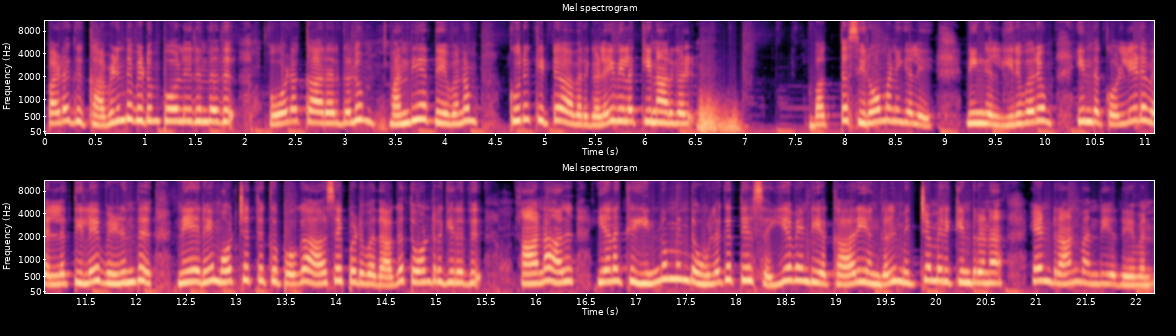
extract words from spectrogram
படகு கவிழ்ந்து விடும் போலிருந்தது. ஓடக்காரர்களும் வந்தியத்தேவனும் குறுக்கிட்டு அவர்களை விளக்கினார்கள். பக்த சிரோமணிகளே நீங்கள் இருவரும் இந்த கொள்ளிட வெள்ளத்திலே விழுந்து நேரே மோட்சத்துக்கு போக ஆசைப்படுவதாக தோன்றுகிறது. ஆனால் எனக்கு இன்னும் இந்த உலகத்தில் செய்ய வேண்டிய காரியங்கள் மிச்சமிருக்கின்றன என்றான் வந்தியத்தேவன்.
